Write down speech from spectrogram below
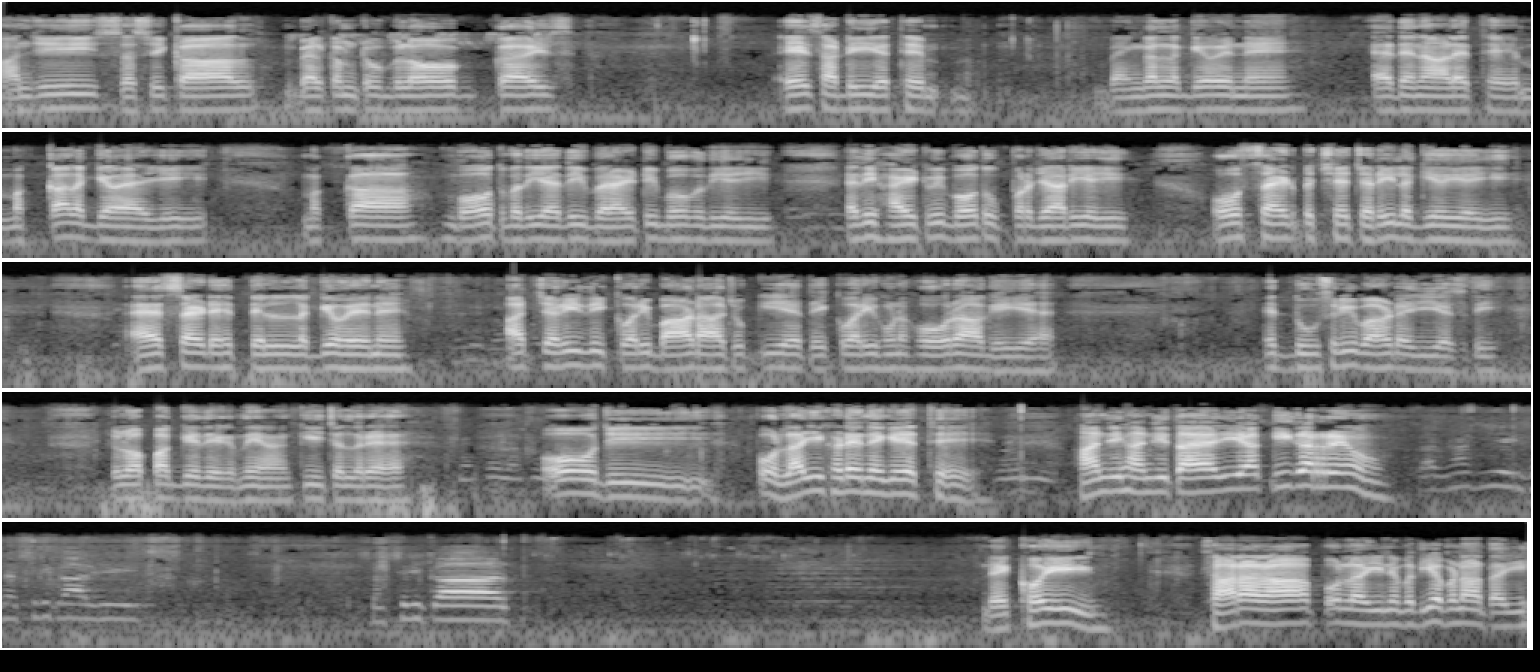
ਹਾਂਜੀ, ਸਤਿ ਸ਼੍ਰੀ ਅਕਾਲ। Welcome to blog guys ਇਹ ਸਾਡੀ ਇੱਥੇ ਬੈਂਗਣ ਲੱਗੇ ਹੋਏ ਨੇ। ਇਹਦੇ ਨਾਲ ਇੱਥੇ ਮੱਕਾ ਲੱਗਿਆ ਹੋਇਆ ਜੀ। ਮੱਕਾ ਬਹੁਤ ਵਧੀਆ, ਇਹਦੀ ਵੈਰਾਈਟੀ ਬਹੁਤ ਵਧੀਆ ਜੀ। ਇਹਦੀ ਹਾਈਟ ਵੀ ਬਹੁਤ ਉੱਪਰ ਜਾ ਰਹੀ ਹੈ ਜੀ। ਉਸ ਸਾਈਡ ਪਿੱਛੇ ਚਰੀ ਲੱਗੀ ਹੋਈ ਹੈ ਜੀ। ਇਸ ਸਾਈਡ ਇਹ ਤਿਲ ਲੱਗੇ ਹੋਏ ਨੇ। ਆ ਚਰੀ ਦੀ ਇੱਕ ਵਾਰੀ ਬਾੜ ਆ ਚੁੱਕੀ ਹੈ ਤੇ ਇੱਕ ਵਾਰੀ ਹੁਣ ਹੋਰ ਆ ਗਈ ਹੈ। ਇਹ ਦੂਸਰੀ ਵਾਰਡ ਹੈ ਜੀ ਇਸ ਦੀ। ਚਲੋ ਆਪਾਂ ਅੱਗੇ ਦੇਖਦੇ ਹਾਂ ਕੀ ਚੱਲ ਰਿਹਾ ਹੈ। ਉਹ ਜੀ ਭੋਲਾ ਜੀ ਖੜੇ ਨੇਗੇ ਇੱਥੇ। ਹਾਂਜੀ ਹਾਂਜੀ ਤਾਇਆ ਜੀ ਆ ਕੀ ਕਰ ਰਹੇ ਹੋ? ਕਰਨਾ ਜੀ? ਸਤਿ ਸ੍ਰੀ ਅਕਾਲ ਜੀ। ਸਤਿ ਸ੍ਰੀ ਅਕਾਲ। ਦੇਖੋ ਜੀ ਸਾਰਾ ਰਾਹ ਭੋਲਾ ਜੀ ਨੇ ਵਧੀਆ ਬਣਾਤਾ ਜੀ।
